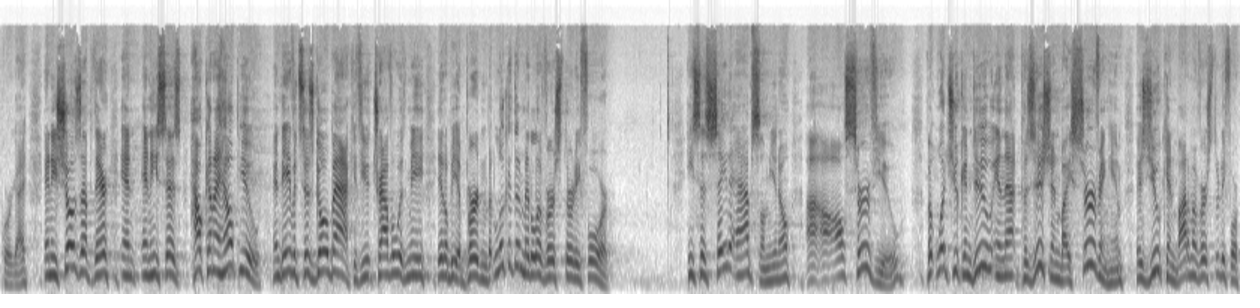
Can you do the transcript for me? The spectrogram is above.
poor guy. And he shows up there and, and he says, How can I help you? And David says, Go back. If you travel with me, it'll be a burden. But look at the middle of verse 34. He says, Say to Absalom, you know, I'll serve you. But what you can do in that position by serving him is you can, bottom of verse 34,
